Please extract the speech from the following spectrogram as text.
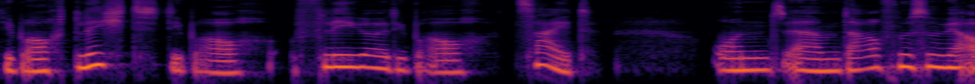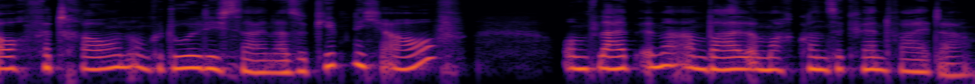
Die braucht Licht, die braucht Pflege, die braucht Zeit. Und ähm, darauf müssen wir auch vertrauen und geduldig sein. Also gib nicht auf und bleib immer am Ball und mach konsequent weiter.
